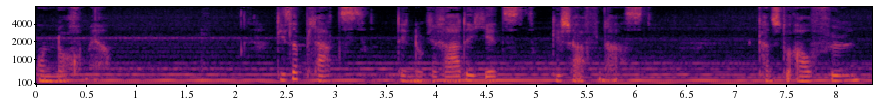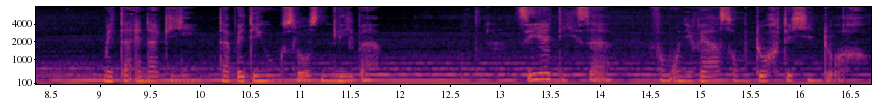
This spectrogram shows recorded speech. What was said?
Und noch mehr. Dieser Platz, den du gerade jetzt geschaffen hast, kannst du auffüllen mit der Energie der bedingungslosen Liebe. Ziehe diese vom Universum durch dich hindurch.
